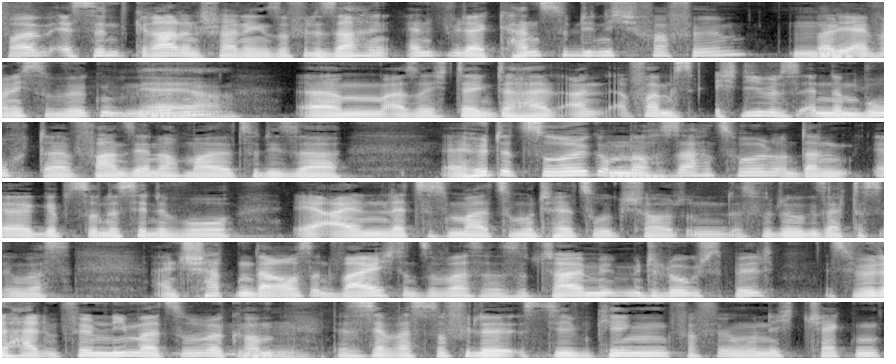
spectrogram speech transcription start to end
Vor allem, es sind gerade in Shining so viele Sachen. Entweder kannst du die nicht verfilmen, weil die einfach nicht so wirken Mhm. Ja, würden. ja. Ähm, also ich denke da halt an, vor allem, das, ich liebe das Ende im Buch, da fahren sie ja nochmal zu dieser äh, Hütte zurück, Mhm. um noch Sachen zu holen und dann äh, gibt's so eine Szene, wo er ein letztes Mal zum Hotel zurückschaut und es wird nur gesagt, dass irgendwas, ein Schatten daraus entweicht und sowas, das ist ein total my- mythologisches Bild. Es würde halt im Film niemals rüberkommen. Mhm. Das ist ja, was so viele Stephen King-Verfilmungen nicht checken,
